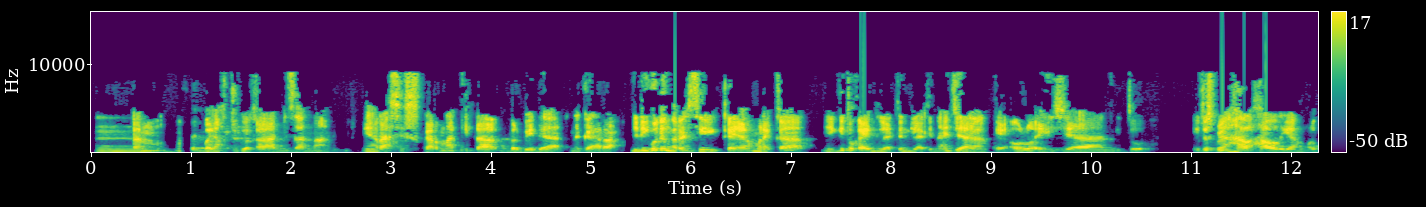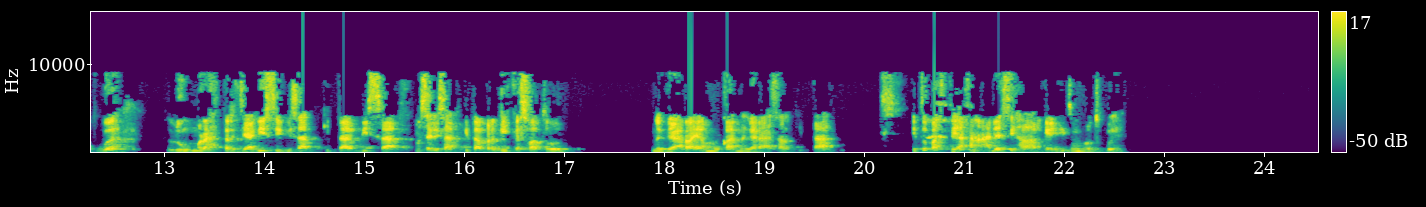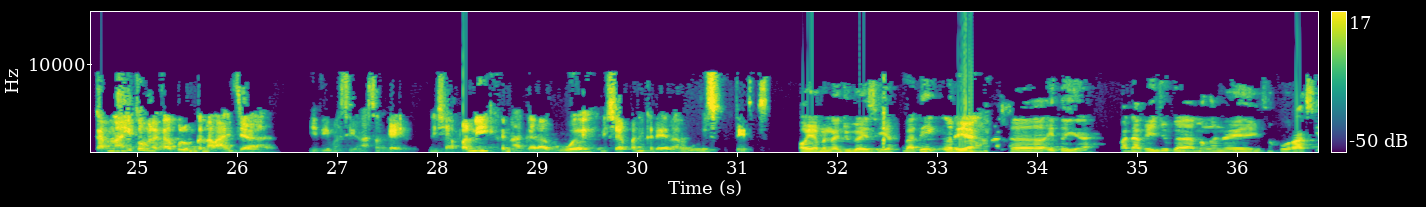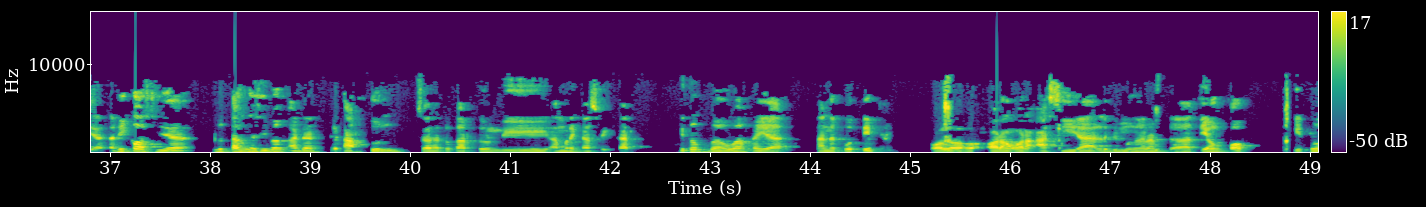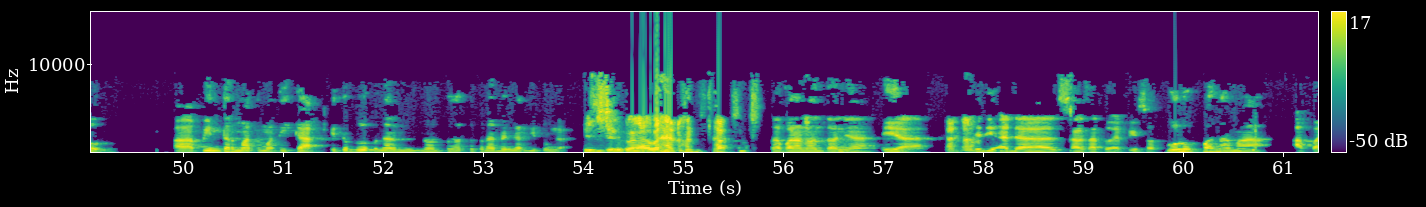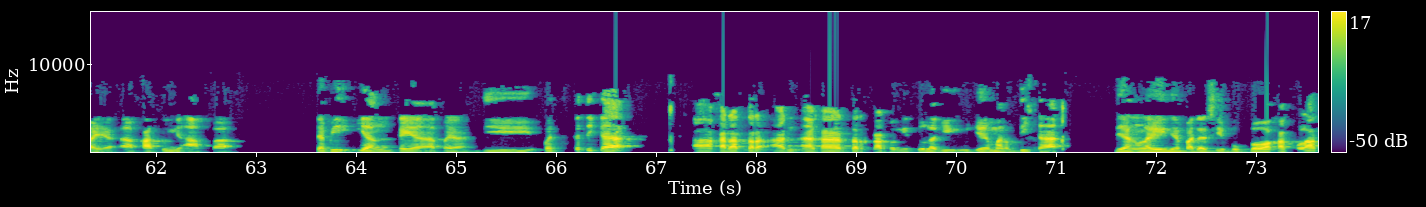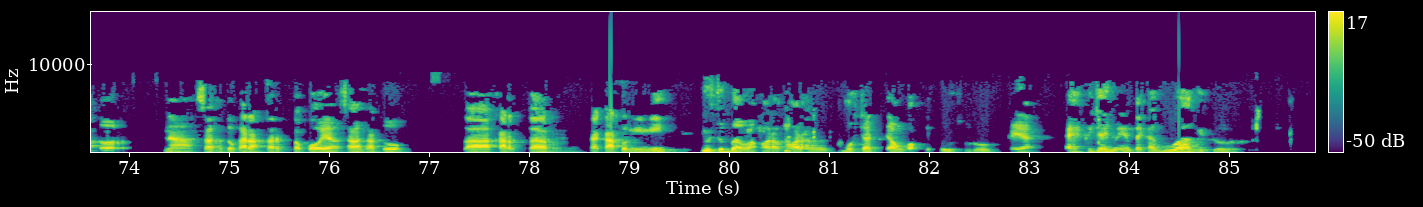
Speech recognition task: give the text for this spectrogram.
Hmm. Kan banyak juga kan di sana yang rasis karena kita berbeda negara. Jadi gue dengernya sih kayak mereka ya gitu kayak dilatin-dilatin aja kayak oh lo Asian gitu. Itu sebenarnya hal-hal yang menurut gue lumrah terjadi sih di saat kita bisa, misalnya di saat kita pergi ke suatu negara yang bukan negara asal kita, itu pasti akan ada sih hal-hal kayak gitu menurut gue. Karena itu mereka belum kenal aja jadi masih ngasal kayak ini siapa nih ke negara gue ini siapa nih ke daerah gue seperti itu oh ya benar juga sih ya berarti lebih yeah. ke itu ya pada kayak juga mengenai suku ras ya tadi kok ya lu tahu gak sih bang ada kartun salah satu kartun di Amerika Serikat itu bawa kayak tanda kutip kalau orang-orang Asia lebih mengarah ke Tiongkok itu uh, pinter matematika. Itu lu pernah nonton atau pernah dengar gitu nggak? Jujur gue nggak pernah nonton. Nggak pernah nonton ya? Iya. Jadi ada salah satu episode, gue lupa nama apa ya, uh, kartunya apa. Tapi yang kayak apa ya, di ketika uh, karakter uh, karakter kartun itu lagi ujian matematika, yang lainnya pada sibuk bawa kalkulator. Nah, salah satu karakter toko yang salah satu uh, karakter kartun ini justru bawa orang-orang bocah Tiongkok itu suruh kayak eh kerjain MTK gua gitu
